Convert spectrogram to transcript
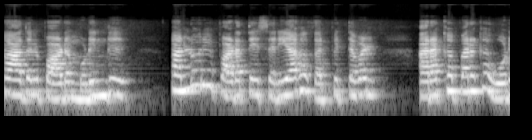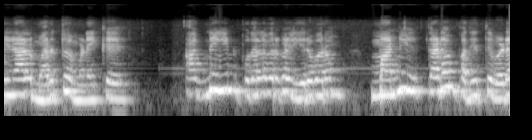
காதல் பாடம் முடிந்து கல்லூரி பாடத்தை சரியாக கற்பித்தவள் அறக்க பறக்க ஓடினாள் மருத்துவமனைக்கு. அக்னியின் புதல்வர்கள் இருவரும் மண்ணில் தடம் பதித்துவிட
